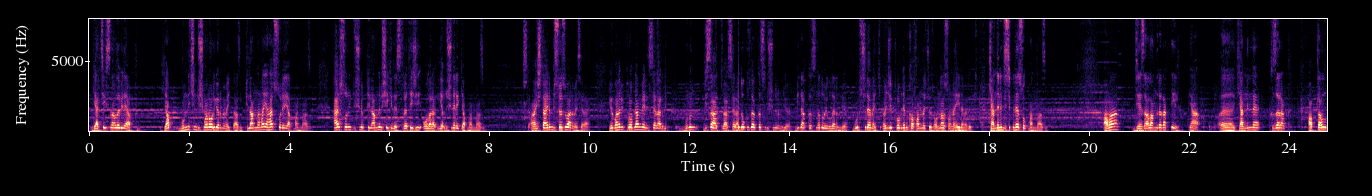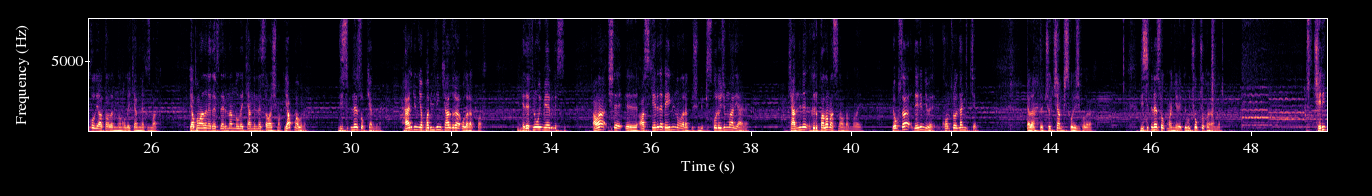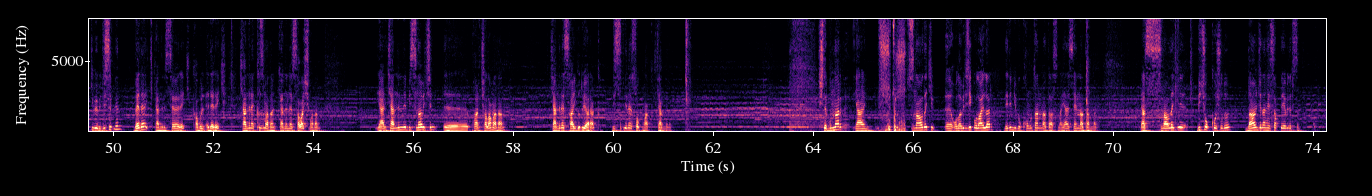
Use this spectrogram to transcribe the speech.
Gerçek sınavda bile yaptım. Yap, bunun için düşman or görmemek lazım. Planlamayı her soruya yapman lazım. Her soruyu düşünüp planlı bir şekilde strateji olarak ya, düşünerek yapman lazım. İşte Einstein'ın bir sözü var mesela. Diyor bana bir problem verilseler, bunun bir saat verseler, 9 dakikası düşünürüm diyor. Bir dakikasında da uygularım diyor. Bu şu demek. Önce problemi kafanda çöz. Ondan sonra eyleme dök. Kendini disipline sokman lazım. Ama cezalandırarak değil. Ya e, kendinle kızarak aptallık oluyor hatalarından dolayı kendine kızmak. Yapamadığın hedeflerinden dolayı kendinle savaşmak. Yapma bunu. Disipline sok kendini. Her gün yapabildiğin kardır olarak bak. Hedefine uymayabilirsin. Ama işte e, askeri de beynin olarak düşün. Bir psikolojin var yani. Kendini hırpalama sınavdan dolayı. Yoksa dediğim gibi kontrolden gideceksin. Ya da çökeceksin psikolojik olarak. Disipline sokman gerekiyor. Bu çok çok önemli çelik gibi bir disiplin ve de kendini severek, kabul ederek, kendine kızmadan, kendine savaşmadan, yani kendini bir sınav için e, parçalamadan, kendine saygı duyarak disipline sokmak kendini. İşte bunlar yani şu tür sınavdaki e, olabilecek olaylar dediğim gibi komutanın hatasından yani senin hatandan. Yani sınavdaki birçok koşulu daha önceden hesaplayabilirsin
